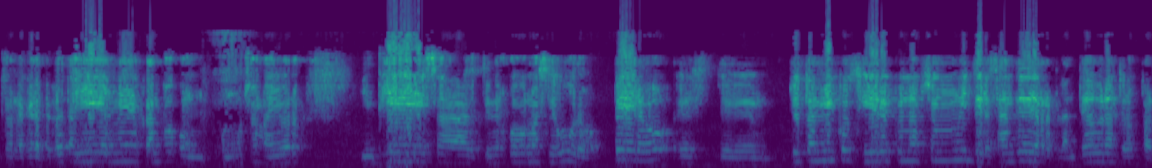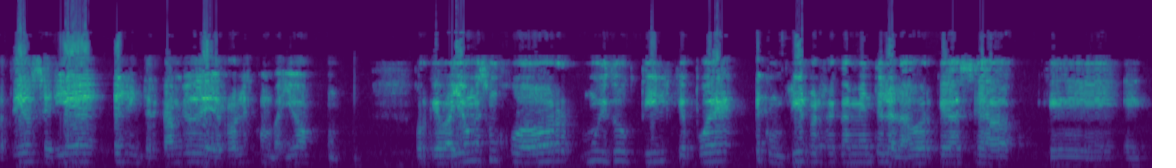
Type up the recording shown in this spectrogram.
para que la pelota llegue al medio campo con, con mucha mayor limpieza, tener juego más seguro. Pero este, yo también considero que una opción muy interesante de replanteo durante los partidos sería el intercambio de roles con Bayón. Porque Bayón es un jugador muy dúctil que puede cumplir perfectamente la labor que hace, que,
